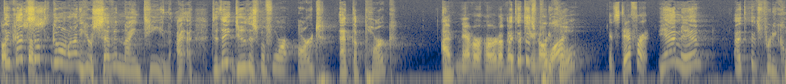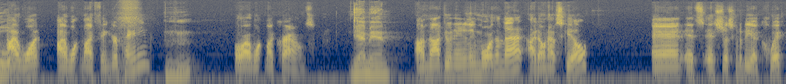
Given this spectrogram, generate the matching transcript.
They've got something going on here. Seven nineteen. I, did they do this before? Art at the park. I've never heard of it but you know what cool. it's different Yeah, man. I think that's pretty cool. I want I want my finger painting hmm or I want my crowns Yeah, man. I'm not doing anything more than that. I don't have skill, and it's it's just going to be a quick.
